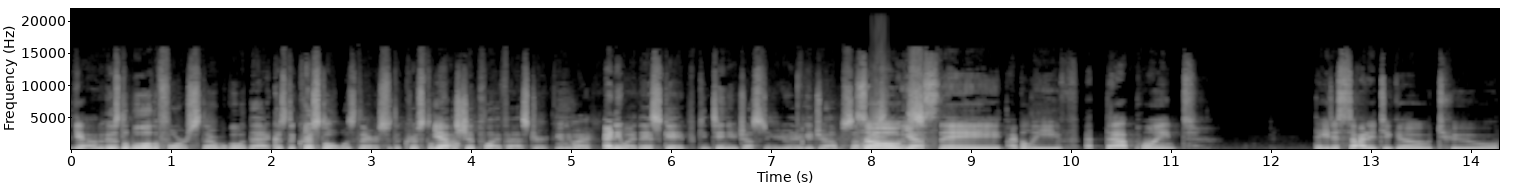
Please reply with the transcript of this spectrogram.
Yeah. it was the will of the Force. There we'll go with that because the crystal was there, so the crystal Yeah. made the ship fly faster. Anyway. Anyway, they escape. Continue, Justin. You're doing a good job. So this. yes, they I believe at that point they decided to go to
